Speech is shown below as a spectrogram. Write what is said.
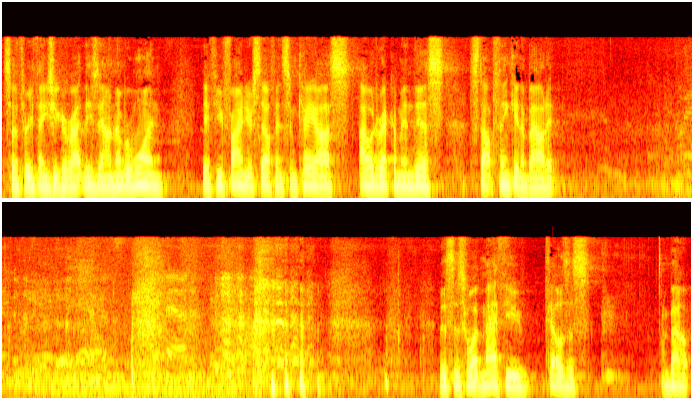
So, three things you can write these down. Number one, if you find yourself in some chaos, I would recommend this stop thinking about it. This is what Matthew tells us about,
